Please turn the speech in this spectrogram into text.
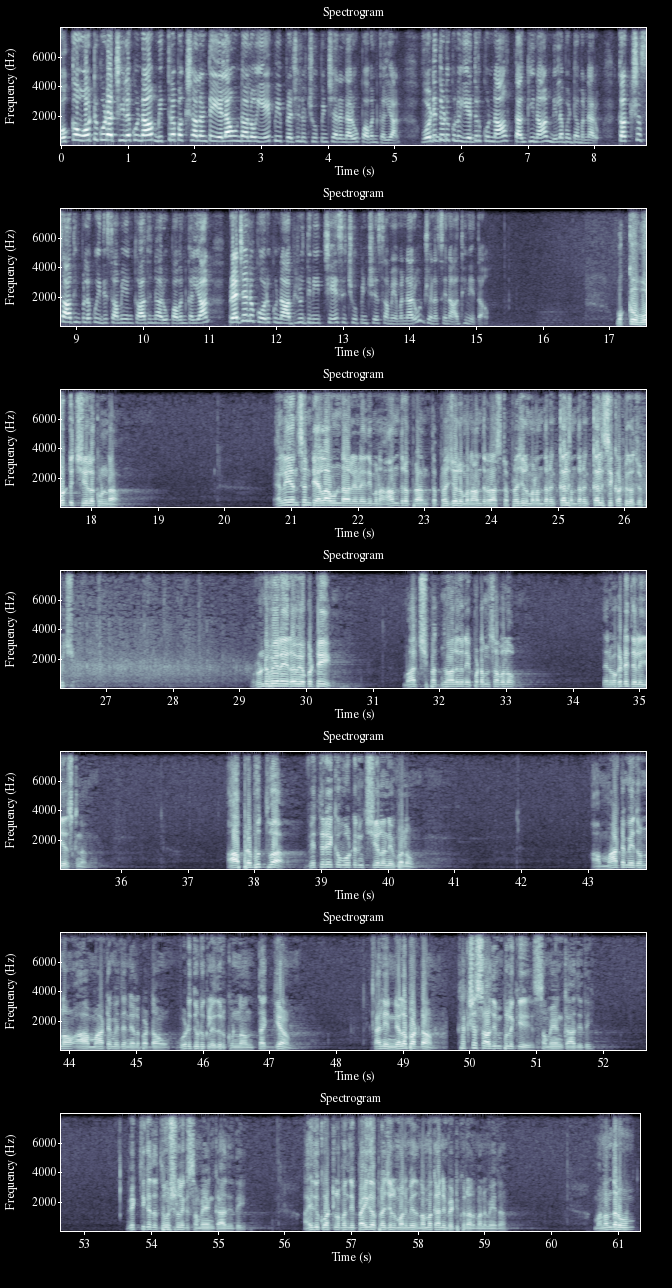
ఒక్క ఓటు కూడా చీలకుండా మిత్రపక్షాలంటే ఎలా ఉండాలో ఏపీ ప్రజలు చూపించారన్నారు పవన్ కళ్యాణ్. ఒడిదుడుకులు ఎదుర్కొన్నా తగ్గినా నిలబడ్డామన్నారు. కక్ష సాధింపులకు ఇది సమయం కాదన్నారు పవన్ కళ్యాణ్. ప్రజలు కోరుకున్న అభివృద్ధిని చేసి చూపించే సమయమన్నారు జనసేన అధినేత. ఒక్క ఓటు చీలకుండా అలయన్స్ అంటే ఎలా ఉండాలి అనేది మన ఆంధ్ర ప్రాంత ప్రజలు మన ఆంధ్ర రాష్ట్ర ప్రజలు మనందరం కలిసి అందరం కలిసి కట్టుగా చూపించాం. రెండు వేల ఇరవై ఒకటి మార్చి పద్నాలుగున ఇప్పటం సభలో నేను ఒకటే తెలియజేసుకున్నాను. ఆ ప్రభుత్వ వ్యతిరేక ఓటుని చీలనివ్వను. ఆ మాట మీద ఉన్నాం ఆ మాట మీద నిలబడ్డాం ఒడిదుడుకులు ఎదుర్కొన్నాం తగ్గాం కానీ నిలబడ్డాం. కక్ష సాధింపులకి సమయం కాదు ఇది. వ్యక్తిగత దోషులకి సమయం కాదు ఇది. ఐదు కోట్ల మంది పైగా ప్రజలు మన మీద నమ్మకాన్ని పెట్టుకున్నారు మన మీద. మనందరం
